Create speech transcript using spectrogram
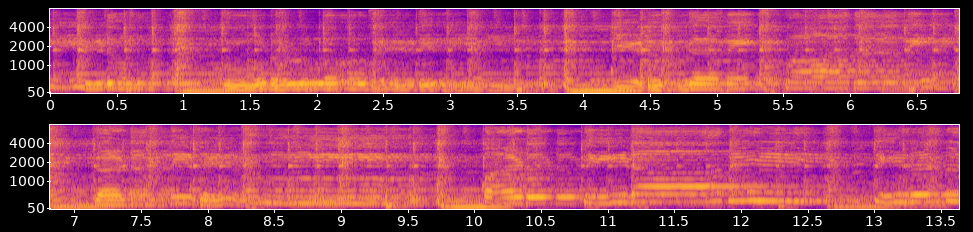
വീടും കൂടുള്ള വെടിയും. ഇടുക്കമേ പാതമേ കടന്നിടണം. പടുത്തിടാതെ തിരത്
